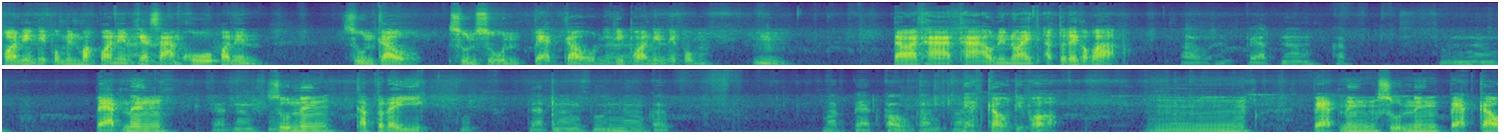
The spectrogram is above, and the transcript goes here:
พ่อเน้นให้ผมเป็นบอกพ่อเน้นแค่สามคู่พ่อเน้นศูนย์เก้าศูนย์ศูนย์แปดเก้านี่ที่พ่อเน้นให้ผม อืม แต่ว่าถ้าถ้าเอาน้อยๆเอาตัวได้ก็พ่อเอาแปดหนึ่งกับศูนย์หนึ่งแปดหนึ่งแปดหนึ่งศูนย์หนึ่งกับตัวใดอีกแปดหนึ่งศูนย์หนึ่งกับ มาแปดเก้าเท่านั้นตัวแปดเก้าที่พ่อ อืมแปดหนึ่งศูนย์หนึ่งแปดเก้า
